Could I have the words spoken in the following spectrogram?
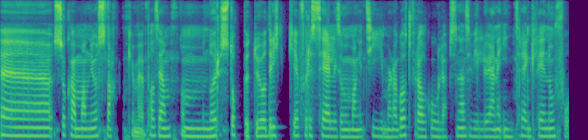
så kan man jo snakke med pasienten om når stoppet du å drikke, for å se liksom hvor mange timer det har gått. For alkoholabstinens vil jo gjerne inntre egentlig noen få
